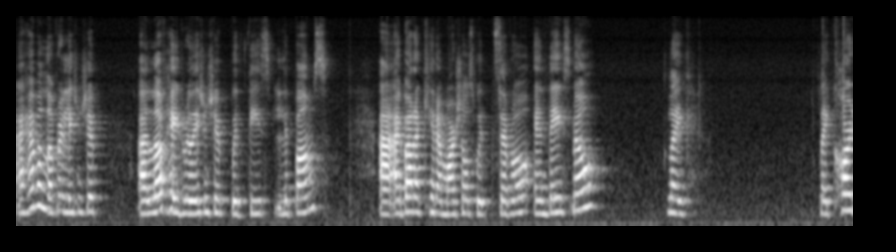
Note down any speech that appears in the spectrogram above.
I have a love relationship, a love-hate relationship with these lip balms. Uh, I bought a kit at Marshall's with several and they smell like like car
